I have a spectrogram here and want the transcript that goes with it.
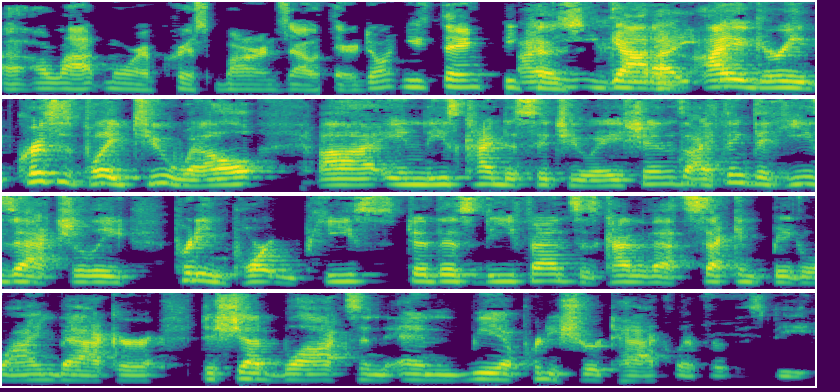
a, a lot more of Chris Barnes out there, don't you think? Because I, you got it. Uh, I agree. Chris has played too well uh, in these kind of situations. I think that he's actually pretty important piece to this defense. Is kind of that second big linebacker to shed blocks and and be a pretty sure tackler for this D.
